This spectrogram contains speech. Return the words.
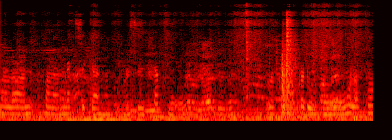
มาร้านมาร้านเม็กซิกันมาซื้อแคบหมู แล้วก็กระดูกหมู แล้วก็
